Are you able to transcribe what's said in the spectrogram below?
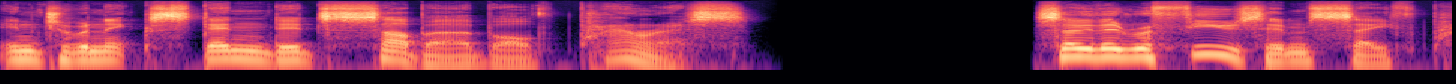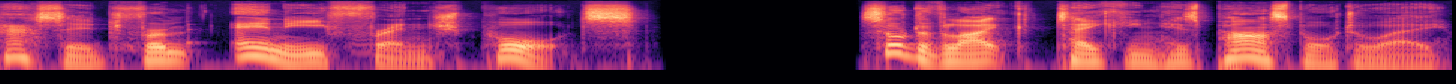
into an extended suburb of Paris. So they refuse him safe passage from any French ports. Sort of like taking his passport away,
